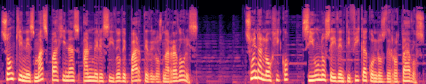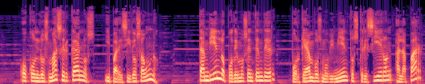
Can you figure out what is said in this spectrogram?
son quienes más páginas han merecido de parte de los narradores. Suena lógico si uno se identifica con los derrotados o con los más cercanos y parecidos a uno. También lo podemos entender porque ambos movimientos crecieron a la par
